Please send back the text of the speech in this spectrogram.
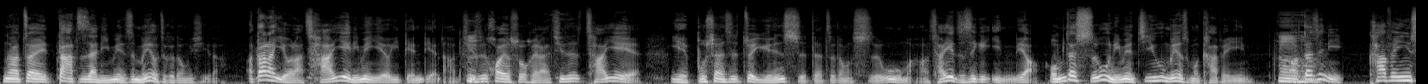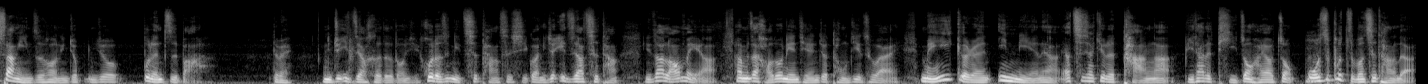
那在大自然里面是没有这个东西的啊。当然有啦，茶叶里面也有一点点啊。其实话又说回来，其实茶叶也不算是最原始的这种食物嘛啊，茶叶只是一个饮料。我们在食物里面几乎没有什么咖啡因嗯啊，，但是你咖啡因上瘾之后，你就你就不能自拔了，对不对？你就一直要喝这个东西，或者是你吃糖吃习惯，你就一直要吃糖。你知道老美啊，他们在好多年前就统计出来，每一个人一年啊要吃下去的糖啊，比他的体重还要重。我是不怎么吃糖的，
